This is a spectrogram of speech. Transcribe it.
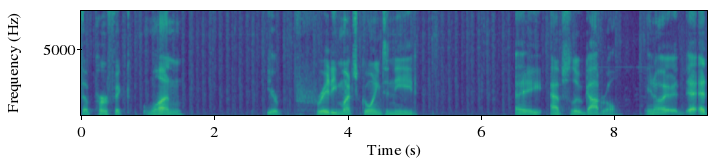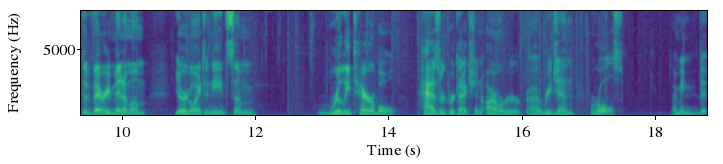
the perfect one, you're pretty much going to need a absolute god roll. You know, at the very minimum, you're going to need some really terrible hazard protection, armor uh, regen rolls. I mean, th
